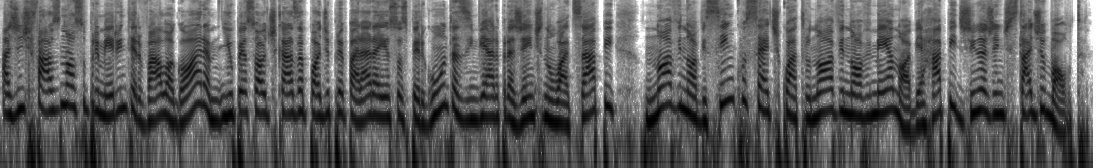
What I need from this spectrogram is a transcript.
A gente faz o nosso primeiro intervalo agora e o pessoal de casa pode preparar aí as suas perguntas, enviar pra gente no WhatsApp 995 749 969. É rapidinho, a gente está de volta.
